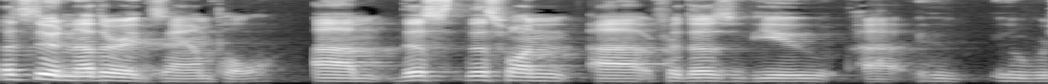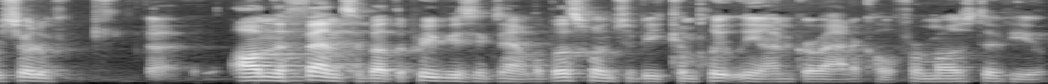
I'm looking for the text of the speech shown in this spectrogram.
Let's do another example. Um, this this one, uh, for those of you uh, who, who were sort of uh, on the fence about the previous example, this one should be completely ungrammatical for most of you.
